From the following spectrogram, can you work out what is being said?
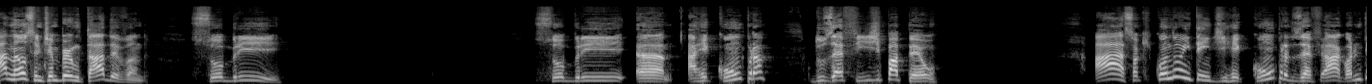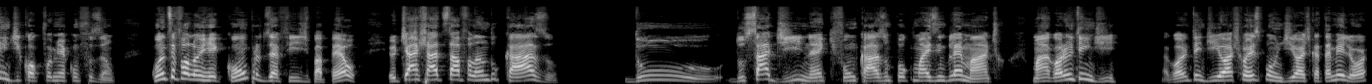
Ah, não, você não tinha me perguntado, Evandro, sobre sobre uh, a recompra dos FIs de papel. Ah, só que quando eu entendi recompra dos FIs, ah, agora eu entendi qual foi a minha confusão. Quando você falou em recompra dos FIs de papel, eu tinha achado que estava falando do caso do, do Sadi, né? Que foi um caso um pouco mais emblemático. Mas agora eu entendi. Agora eu entendi. Eu acho que eu respondi, eu acho que até melhor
